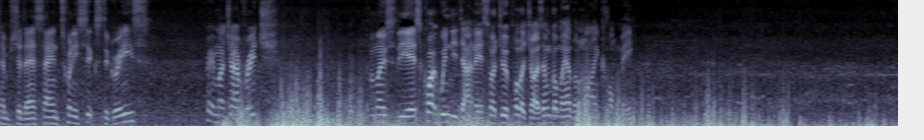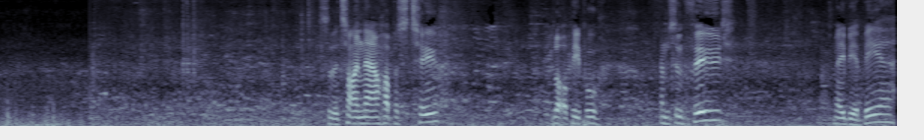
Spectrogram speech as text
Temperature there saying 26 degrees, pretty much average for most of the year. It's quite windy down here, so I do apologise. I haven't got my other mic on me. So the time now, half past two. A lot of people having some food, maybe a beer.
